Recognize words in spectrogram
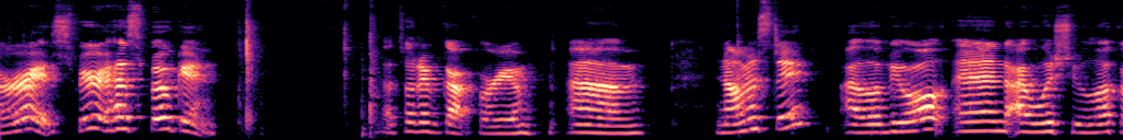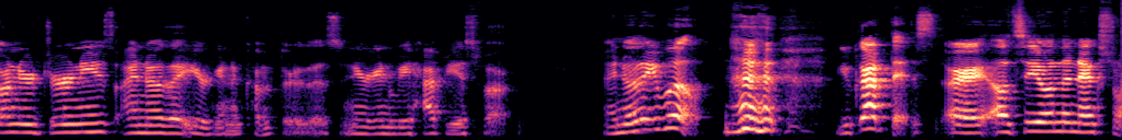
All right, Spirit has spoken. That's what I've got for you. Um, Namaste. I love you all, and I wish you luck on your journeys. I know that you're going to come through this, and you're going to be happy as fuck. I know that you will. you got this. All right, I'll see you on the next one.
